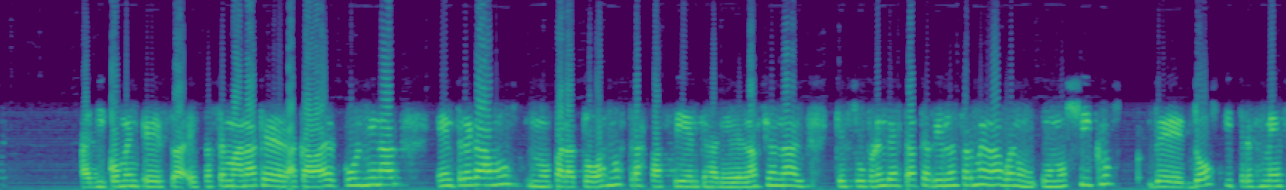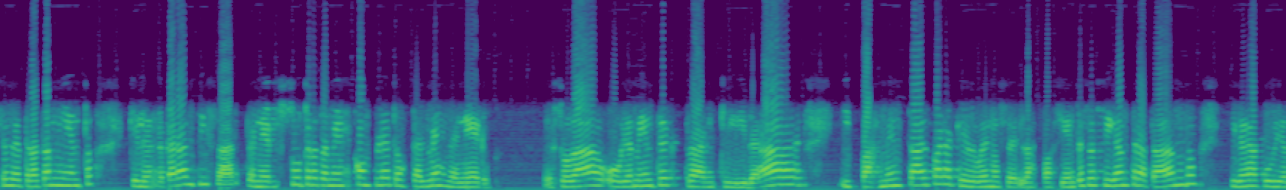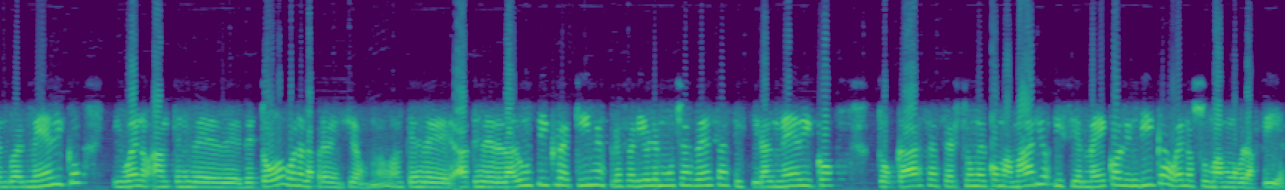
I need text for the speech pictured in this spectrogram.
Allí comen, esa, esta semana que acaba de culminar, entregamos para todas nuestras pacientes a nivel nacional que sufren de esta terrible enfermedad, bueno, unos ciclos de dos y tres meses de tratamiento que les va a garantizar tener su tratamiento completo hasta el mes de enero. Eso da obviamente tranquilidad y paz mental para que bueno se, las pacientes se sigan tratando, sigan acudiendo al médico y bueno antes de, de, todo bueno la prevención, ¿no? Antes de antes de dar un ciclo de quimio es preferible muchas veces asistir al médico, tocarse, hacerse un eco mamario y si el médico lo indica bueno su mamografía.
